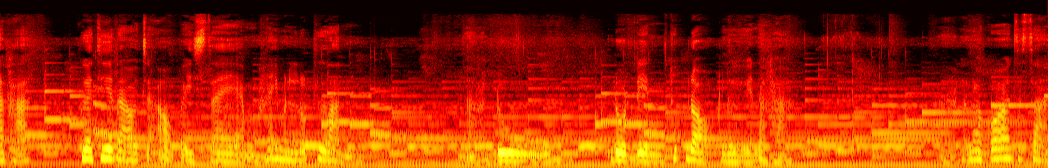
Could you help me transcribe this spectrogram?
นะคะ เพื่อที่เราจะเอาไปแซมให้มันลดหลั่นดู โดดเด่นทุกดอกเลยนะคะแล้วเราก็จะใส่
